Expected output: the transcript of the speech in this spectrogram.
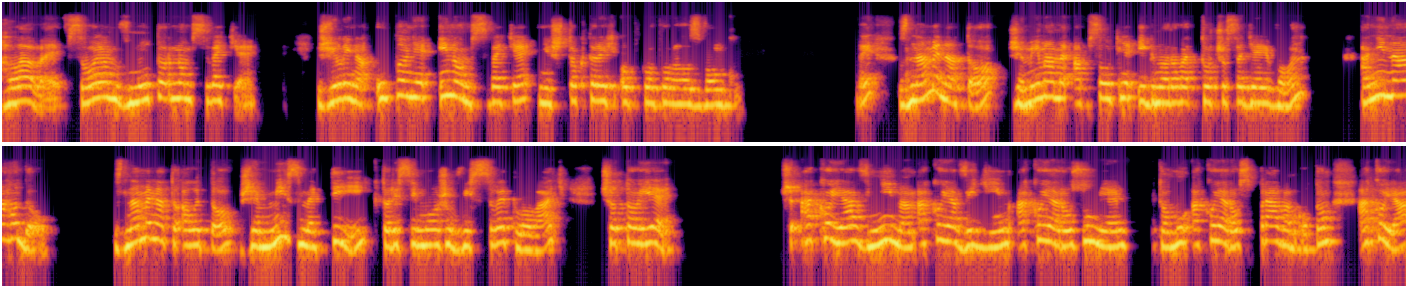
hlave, v svojom vnútornom svete žili na úplne inom svete, než to, ktoré ich obklopovalo zvonku. Znamená to, že my máme absolútne ignorovať to, čo sa deje von ani náhodou. Znamená to ale to, že my sme tí, ktorí si môžu vysvetľovať, čo to je. Čo, ako ja vnímam, ako ja vidím, ako ja rozumiem tomu, ako ja rozprávam o tom, ako ja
